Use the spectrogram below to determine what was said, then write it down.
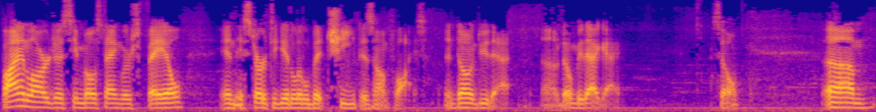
by and large, I see most anglers fail and they start to get a little bit cheap is on flies. And don't do that. Uh, don't be that guy. So, um,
